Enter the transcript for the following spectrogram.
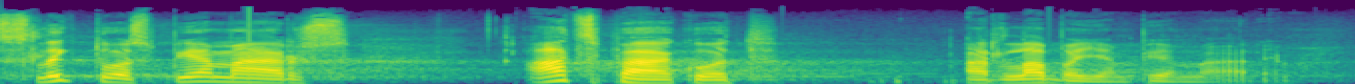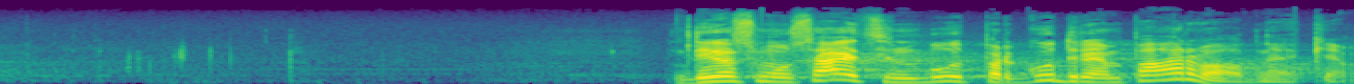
sliktos piemērus atspēkot ar labajiem piemēriem. Dievs mūs aicina būt par gudriem pārvaldniekiem.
